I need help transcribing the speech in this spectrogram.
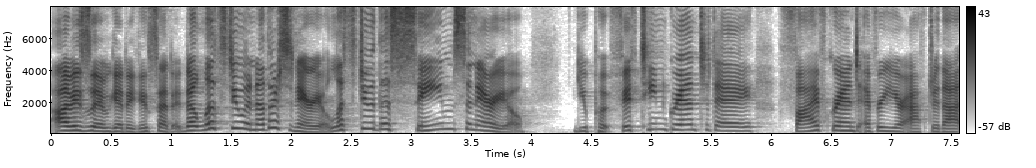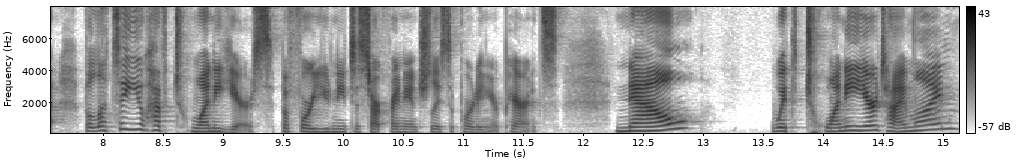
Obviously, I'm getting excited. Now, let's do another scenario. Let's do the same scenario. You put 15 grand today, 5 grand every year after that, but let's say you have 20 years before you need to start financially supporting your parents. Now, with 20 year timeline,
